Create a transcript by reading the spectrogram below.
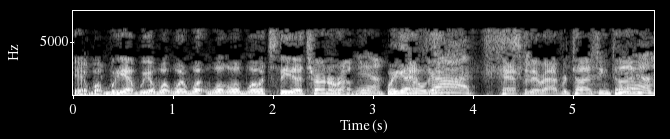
Yeah, well, yeah, we, what, what, what, what, what's the uh, turnaround there? Yeah. We got half no of their- guy. Half of their advertising time? Yeah.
